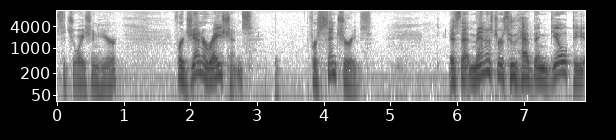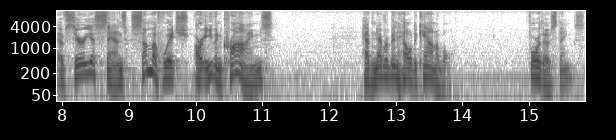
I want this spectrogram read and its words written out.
situation here, for generations, for centuries, is that ministers who have been guilty of serious sins, some of which are even crimes, have never been held accountable for those things.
